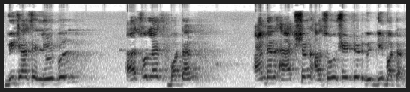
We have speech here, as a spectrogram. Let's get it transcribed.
which has a label as well as button and an action associated with the button.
